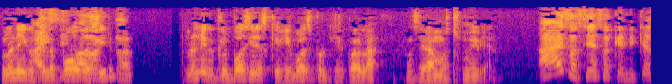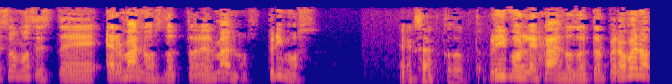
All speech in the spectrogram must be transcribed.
Lo único que le puedo decir, lo único que le puedo decir es que mi voz es porque el Puebla nos llevamos muy bien. Ah, eso sí, eso que ni que somos este hermanos, doctor, hermanos, primos. Exacto, doctor. Primos lejanos, doctor. Pero bueno,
